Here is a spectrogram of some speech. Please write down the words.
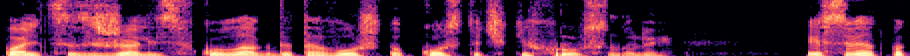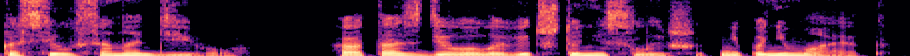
Пальцы сжались в кулак до того, что косточки хрустнули, и Свят покосился на Диву, а та сделала вид, что не слышит, не понимает —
